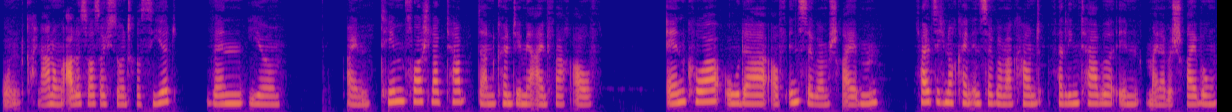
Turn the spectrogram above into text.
und keine Ahnung, alles, was euch so interessiert. Wenn ihr einen Themenvorschlag habt, dann könnt ihr mir einfach auf Anchor oder auf Instagram schreiben. Falls ich noch keinen Instagram-Account verlinkt habe in meiner Beschreibung,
